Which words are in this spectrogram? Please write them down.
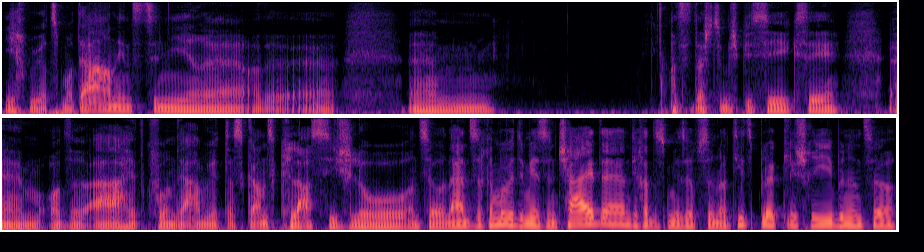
ich würde es modern inszenieren oder äh, ähm, also das ist zum Beispiel sie gesehen ähm, oder er hat gefunden, er würde das ganz klassisch lassen und so. Und dann haben sie sich immer wieder entscheiden und ich habe das auf so Notizblöcke schreiben und so.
